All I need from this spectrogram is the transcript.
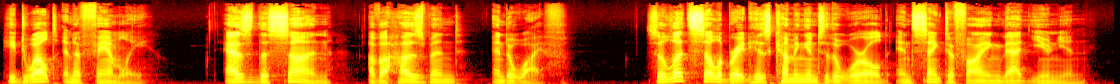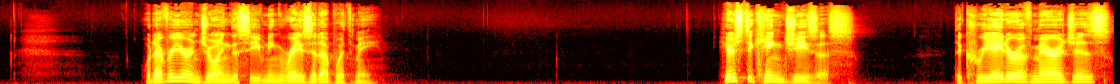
He dwelt in a family, as the son of a husband and a wife. So let's celebrate his coming into the world and sanctifying that union. Whatever you're enjoying this evening, raise it up with me. Here's to King Jesus, the creator of marriages,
